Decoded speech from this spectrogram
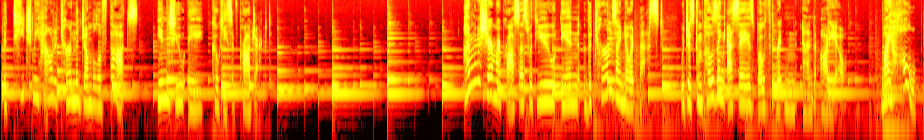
that teach me how to turn the jumble of thoughts into a cohesive project. I'm going to share my process with you in the terms I know it best, which is composing essays, both written and audio. My hope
